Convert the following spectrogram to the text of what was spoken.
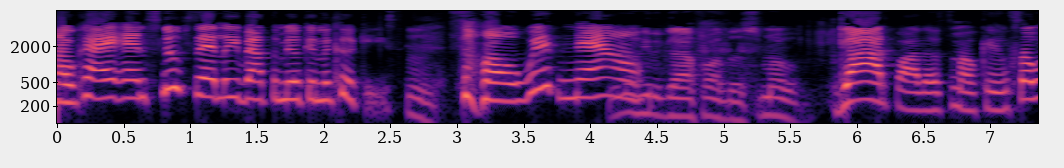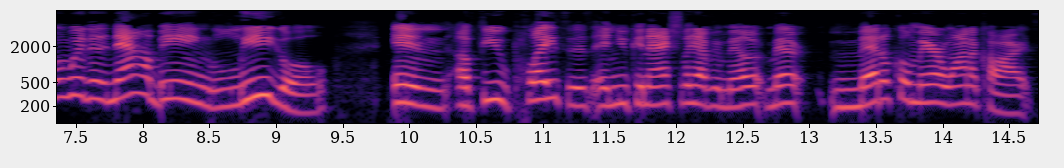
Okay, and Snoop said leave out the milk and the cookies. Hmm. So with You know now he the godfather of smoke. Godfather of smoking. So with it now being legal in a few places, and you can actually have your me- me- medical marijuana cards.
